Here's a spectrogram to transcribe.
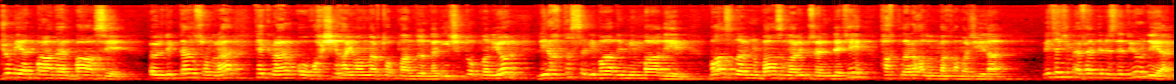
cumiyet ba'del basi öldükten sonra tekrar o vahşi hayvanlar toplandığında niçin toplanıyor? liyahtassa li ba'din min ba'dihim bazılarının bazıları üzerindeki hakları alınmak amacıyla. Nitekim Efendimiz de diyordu ya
